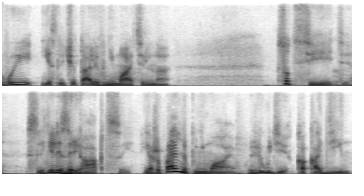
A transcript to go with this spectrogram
Вы, если читали внимательно соцсети, следили за реакцией, я же правильно понимаю, люди как один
